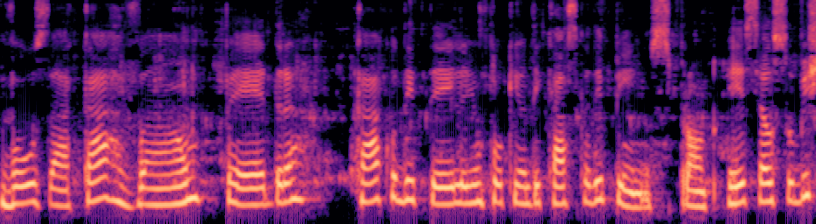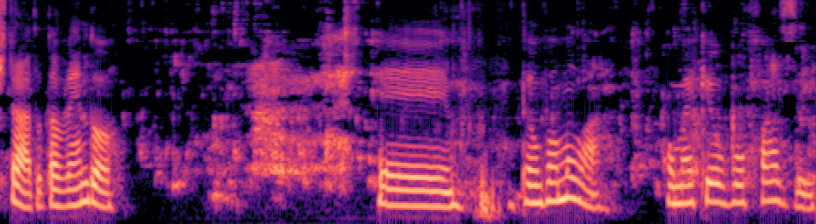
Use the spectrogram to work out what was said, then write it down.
Vou usar carvão, pedra, caco de telha e um pouquinho de casca de pinos. Pronto, esse é o substrato, tá vendo, ó? É, então, vamos lá como é que eu vou fazer.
